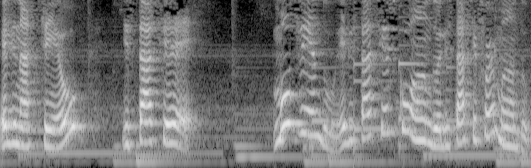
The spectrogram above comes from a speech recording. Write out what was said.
ele nasceu, está se movendo, ele está se escoando, ele está se formando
